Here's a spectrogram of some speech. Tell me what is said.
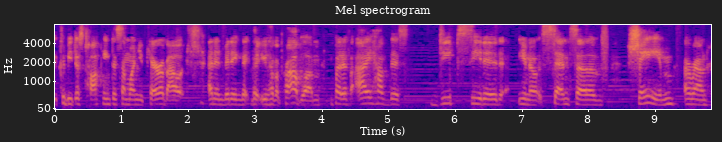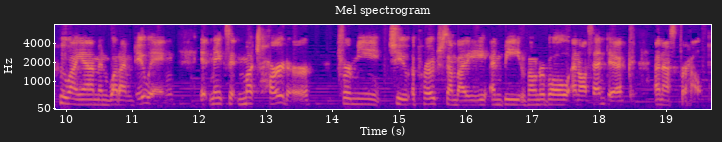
It could be just talking to someone you care about and admitting that, that you have a problem. But if I have this deep seated, you know, sense of shame around who I am and what I'm doing, it makes it much harder for me to approach somebody and be vulnerable and authentic and ask for help.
